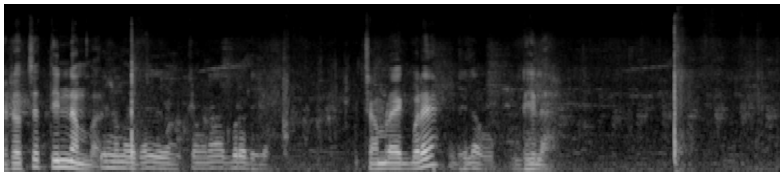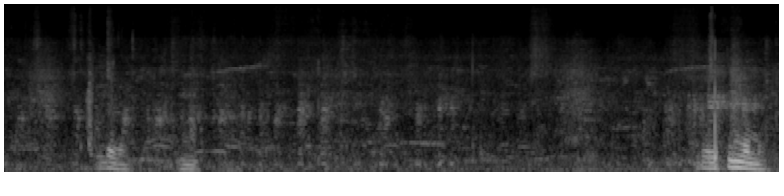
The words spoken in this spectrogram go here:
এটা। হচ্ছে তিন নাম্বার। চামড়া একবারে ঢিলা। চামড়া একবারে ঢিলা তিন নম্বর।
